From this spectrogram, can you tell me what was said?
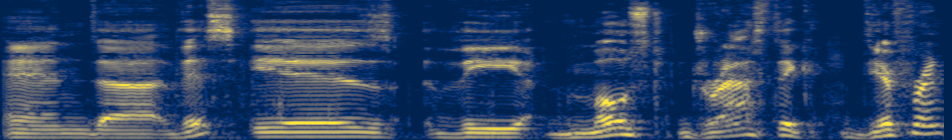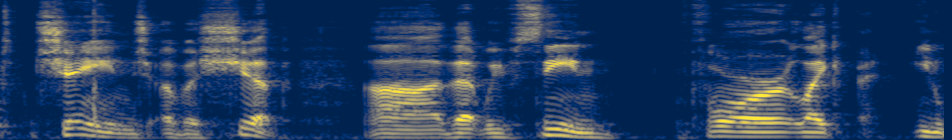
and uh, this is the most drastic, different change of a ship uh, that we've seen for like you know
